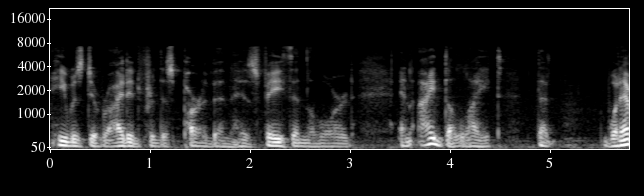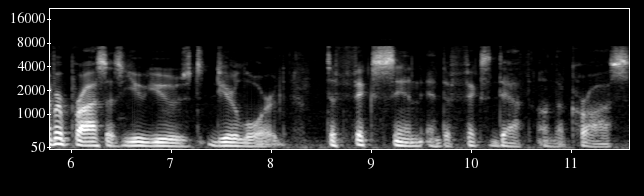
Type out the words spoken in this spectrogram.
he was derided for this part of it, his faith in the Lord. And I delight that whatever process you used, dear Lord, to fix sin and to fix death on the cross,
